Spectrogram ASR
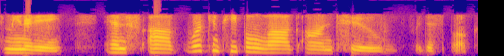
Community. And uh, where can people log on to for this book?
